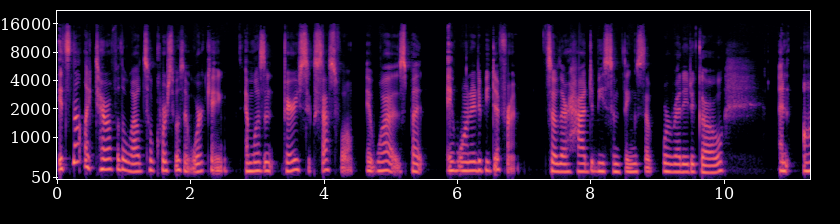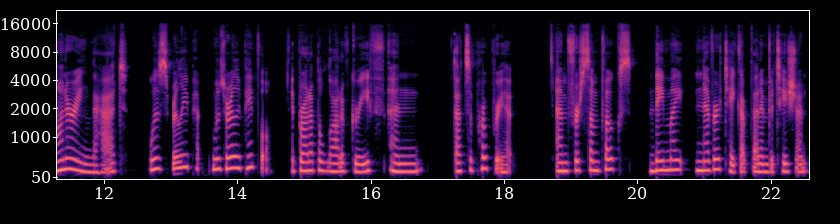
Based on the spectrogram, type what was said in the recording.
it's not like Tarot for the Wild Soul course wasn't working and wasn't very successful. It was, but it wanted to be different. So there had to be some things that were ready to go. And honoring that was really was really painful it brought up a lot of grief, and that's appropriate. And for some folks, they might never take up that invitation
